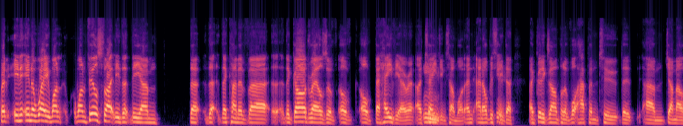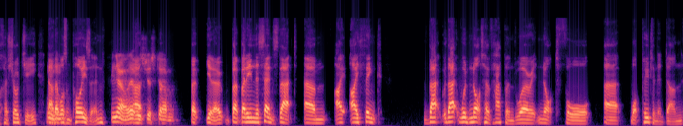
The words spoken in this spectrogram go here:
but in in a way, one one feels slightly that the um the the the kind of uh the guardrails of of of behavior are, are Mm. changing somewhat, and and obviously Yeah. the a good example of what happened to the um Jamal Khashoggi. Now that Mhm. wasn't poison, No, that Uh, was just, um, but you know, but but in the sense that um I I think that that would not have happened were it not for uh what Putin had done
